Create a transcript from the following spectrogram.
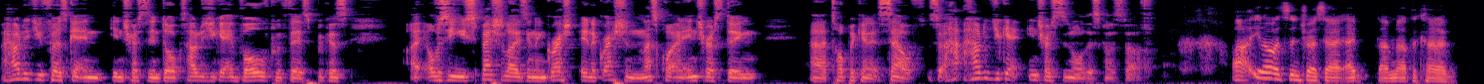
How did you first get in, interested in dogs? How did you get involved with this? Because I, obviously you specialize in, in aggression, and that's quite an interesting uh, topic in itself. So, h- how did you get interested in all this kind of stuff? Uh, you know, it's interesting. I, I, am not the kind of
